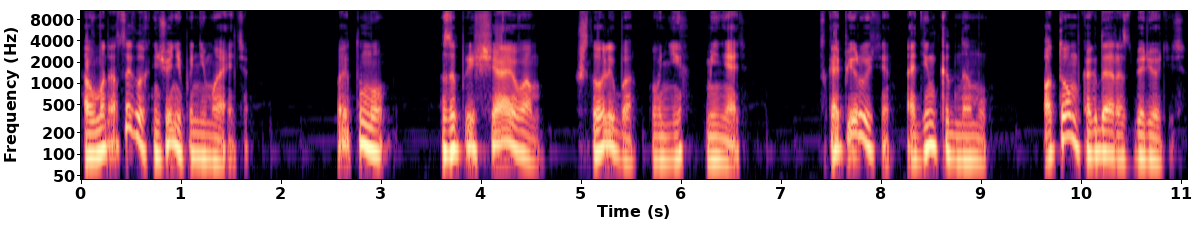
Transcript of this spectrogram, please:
а в мотоциклах ничего не понимаете. Поэтому запрещаю вам что-либо в них менять. Скопируйте один к одному. Потом, когда разберетесь,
